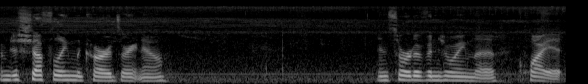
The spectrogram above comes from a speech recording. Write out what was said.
I'm just shuffling the cards right now and sort of enjoying the quiet.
